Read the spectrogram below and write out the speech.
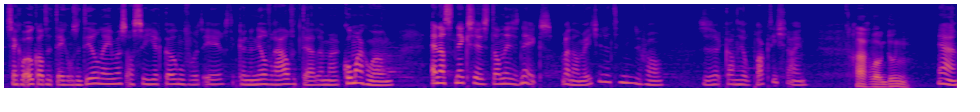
Zeggen we ook altijd tegen onze deelnemers als ze hier komen voor het eerst. Die kunnen een heel verhaal vertellen, maar kom maar gewoon. En als het niks is, dan is het niks. Maar dan weet je het in ieder geval. Dus het kan heel praktisch zijn. Ga gewoon doen. Ja,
